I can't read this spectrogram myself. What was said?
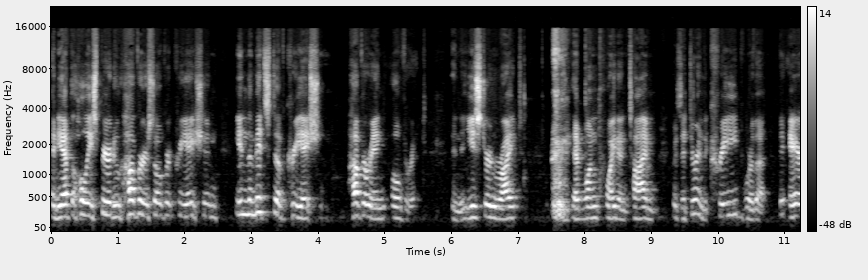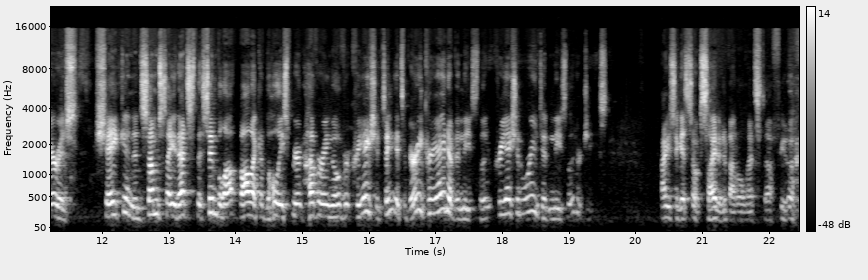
And you have the Holy Spirit who hovers over creation in the midst of creation, hovering over it. In the Eastern Rite, at one point in time, was it during the Creed where the, the air is shaken, and some say that's the symbolic of the Holy Spirit hovering over creation. See, it's very creative in these creation oriented in these liturgies. I used to get so excited about all that stuff, you know,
